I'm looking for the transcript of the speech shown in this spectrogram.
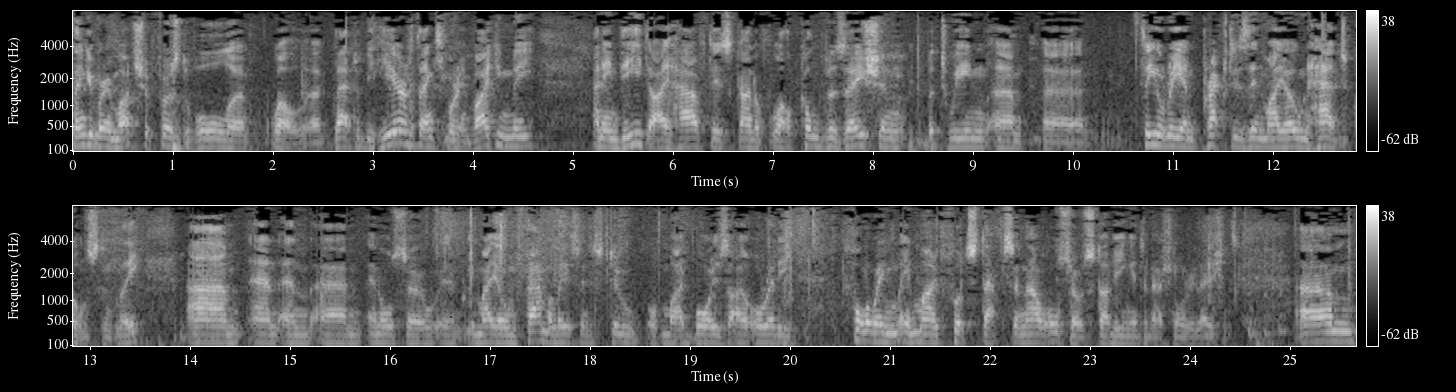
thank you very much. First of all, uh, well, uh, glad to be here. Thanks for inviting me. And indeed, I have this kind of, well, conversation between um, uh, theory and practice in my own head constantly. Um, and, and, um, and also in my own family, since two of my boys are already following in my footsteps and now also studying international relations. Um,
